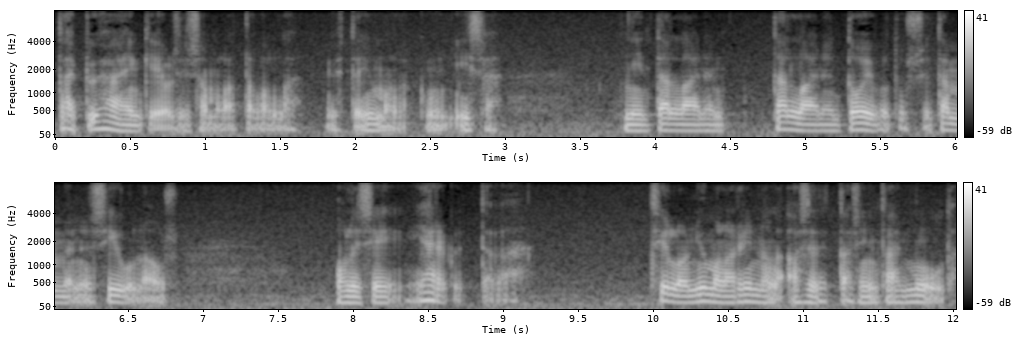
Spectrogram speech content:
tai Pyhä Henki ei olisi samalla tavalla yhtä Jumala kuin Isä, niin tällainen, tällainen toivotus ja tämmöinen siunaus olisi järkyttävää. Silloin Jumalan rinnalle asetettaisiin jotain muuta.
